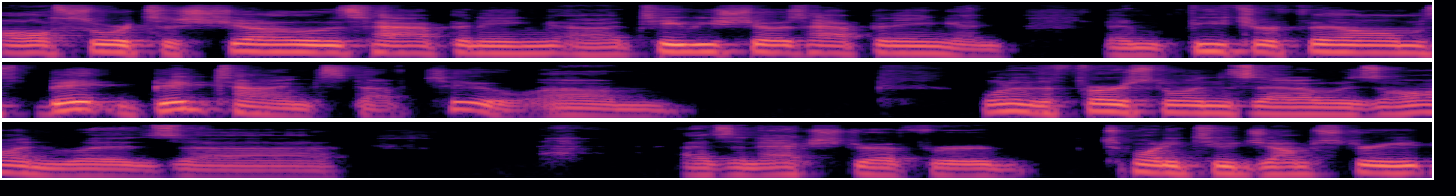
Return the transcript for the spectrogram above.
all sorts of shows happening, uh, TV shows happening and, and feature films, big, big time stuff too. Um, one of the first ones that I was on was uh, as an extra for 22 Jump Street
